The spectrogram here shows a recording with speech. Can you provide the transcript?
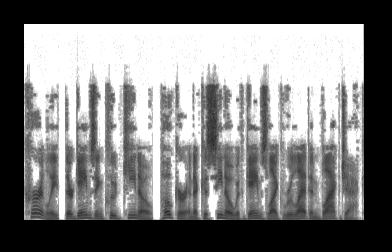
Currently, their games include Keno, poker and a casino with games like roulette and blackjack.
